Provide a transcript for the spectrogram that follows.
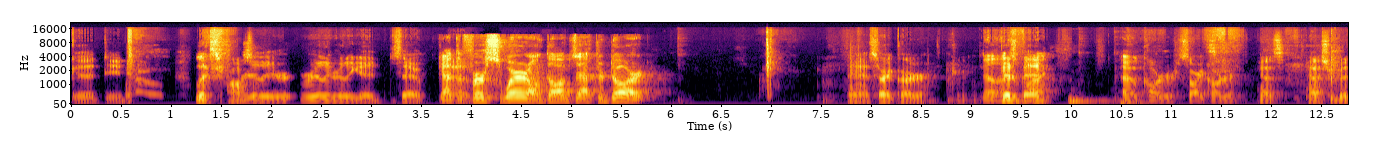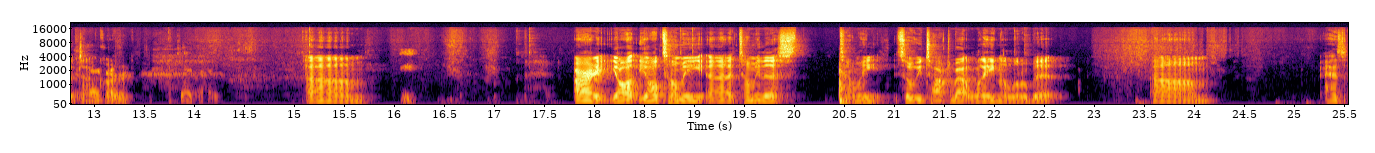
good, dude. looks Awesome. really, really, really good. So Got the um, first swear on Dogs After Dark. Yeah, sorry, Carter. No, Go that's to bed. fine. Oh, Carter. Sorry, Carter. Past past your bedtime, Carter. It's okay. Um. All right, y'all. Y'all tell me. Uh, tell me this. Tell me. So we talked about Lane a little bit. Um. Has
